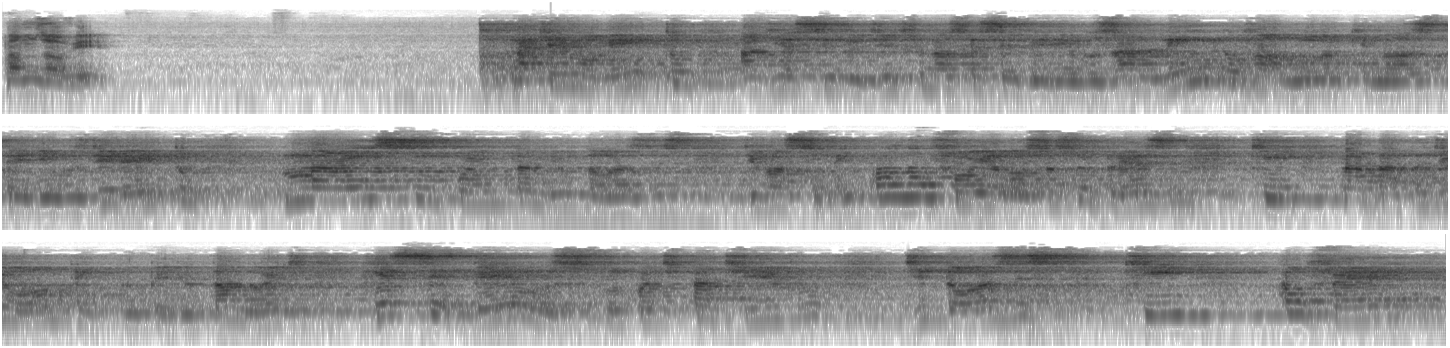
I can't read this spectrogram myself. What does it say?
Vamos ouvir. Naquele momento, sido dito que nós receberíamos, além do valor que nós teríamos direito, mais 50 mil doses de vacina. E qual não foi a nossa surpresa que, na data de ontem, no período da noite, recebemos um quantitativo de doses que confere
